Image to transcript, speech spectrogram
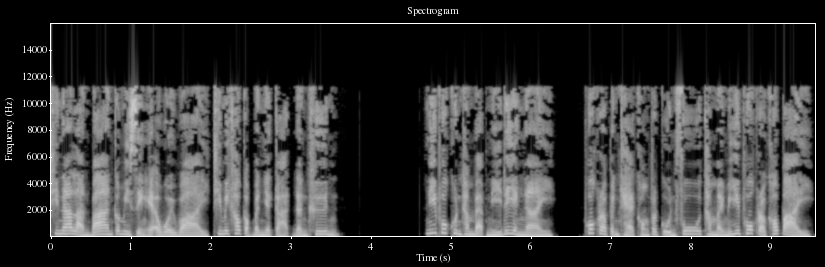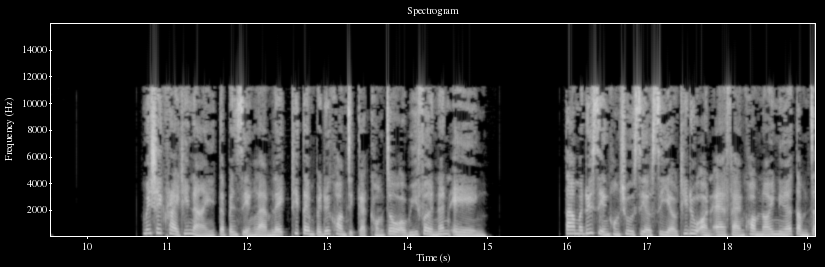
ที่หน้าลานบ้านก็มีเสียงเอะอะโวยวายที่ไม่เข้ากับบรรยากาศดังขึ้น นี่พวกคุณทำแบบนี้ได้ยังไง พวกเราเป็นแขกของตระกูลฟู่ทำไมไม่ให้พวกเราเข้าไป ไม่ใช่ใครที่ไหน แต่เป็นเสียงแหลมเล็กที่เต็มไปด้วยความจิกกัดของโจอวีเฟิร์นนั่นเอง ตามมาด้วยเสียงของชูเสี่ยวเสี่ยวที่ดูอ่อนแอแฝงความน้อยเนื้อต่ำใจ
